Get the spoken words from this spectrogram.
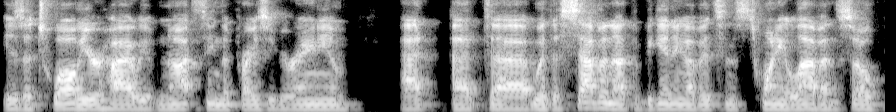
is a 12 year high. We have not seen the price of uranium at, at uh, with a seven at the beginning of it since 2011. So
